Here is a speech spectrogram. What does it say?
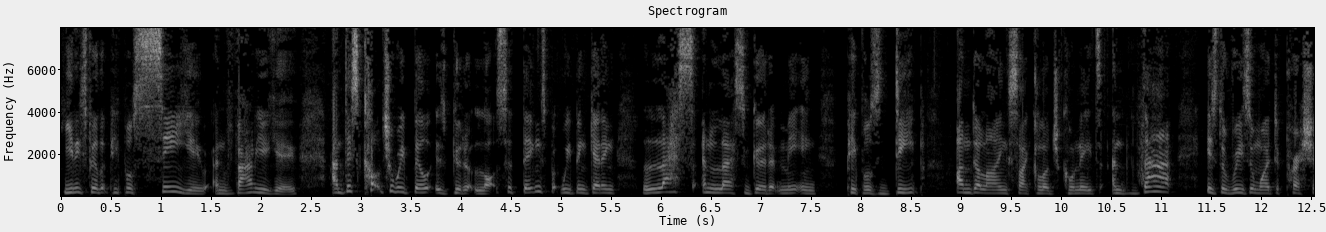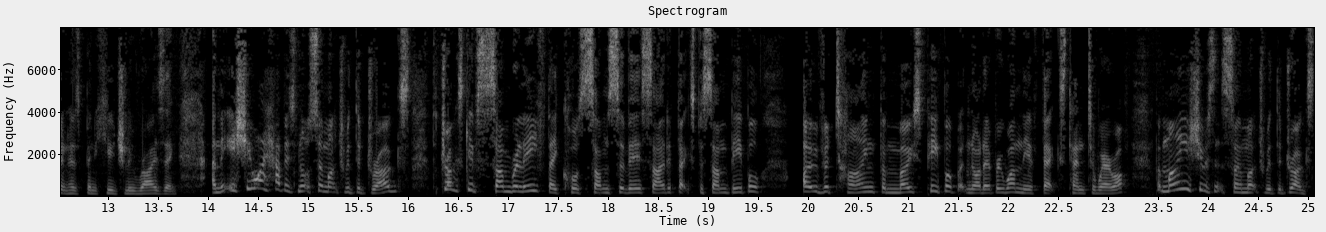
You need to feel that people see you and value you. And this culture we built is good at lots of things, but we've been getting less and less good at meeting people's deep underlying psychological needs. And that is the reason why depression has been hugely rising. And the issue I have is not so much with the drugs. The drugs give some relief, they cause some severe side effects for some people. Over time, for most people, but not everyone, the effects tend to wear off. But my issue isn't so much with the drugs.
